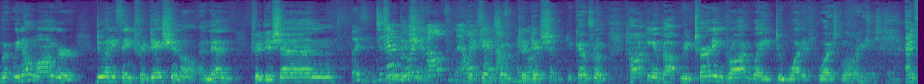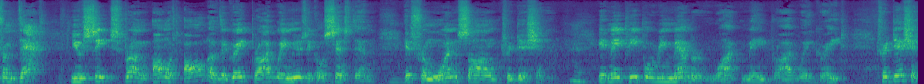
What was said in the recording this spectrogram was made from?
we, we no longer do anything traditional, and then tradition, Is, did that really develop from the LA it came from from New York? tradition. You come from talking about returning Broadway to what it was glory. Interesting. And from that, you see sprung almost all of the great Broadway musicals since then. It's from one song tradition. It made people remember what made Broadway great. Tradition.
